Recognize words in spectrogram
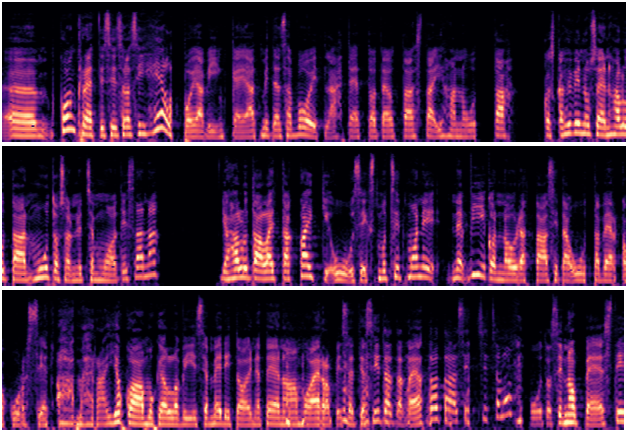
ö, konkreettisia sellaisia helppoja vinkkejä, että miten sä voit lähteä toteuttaa sitä ihanuutta. Koska hyvin usein halutaan, muutos on nyt se muotisana, ja halutaan laittaa kaikki uusiksi, mutta sitten moni ne viikon noudattaa sitä uutta verkkokurssia, että ah, mä herään joka aamu kello viisi ja meditoin ja teen aamuaerobiset ja sitä tätä ja tota, sitten sit se loppuu tosi nopeasti.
